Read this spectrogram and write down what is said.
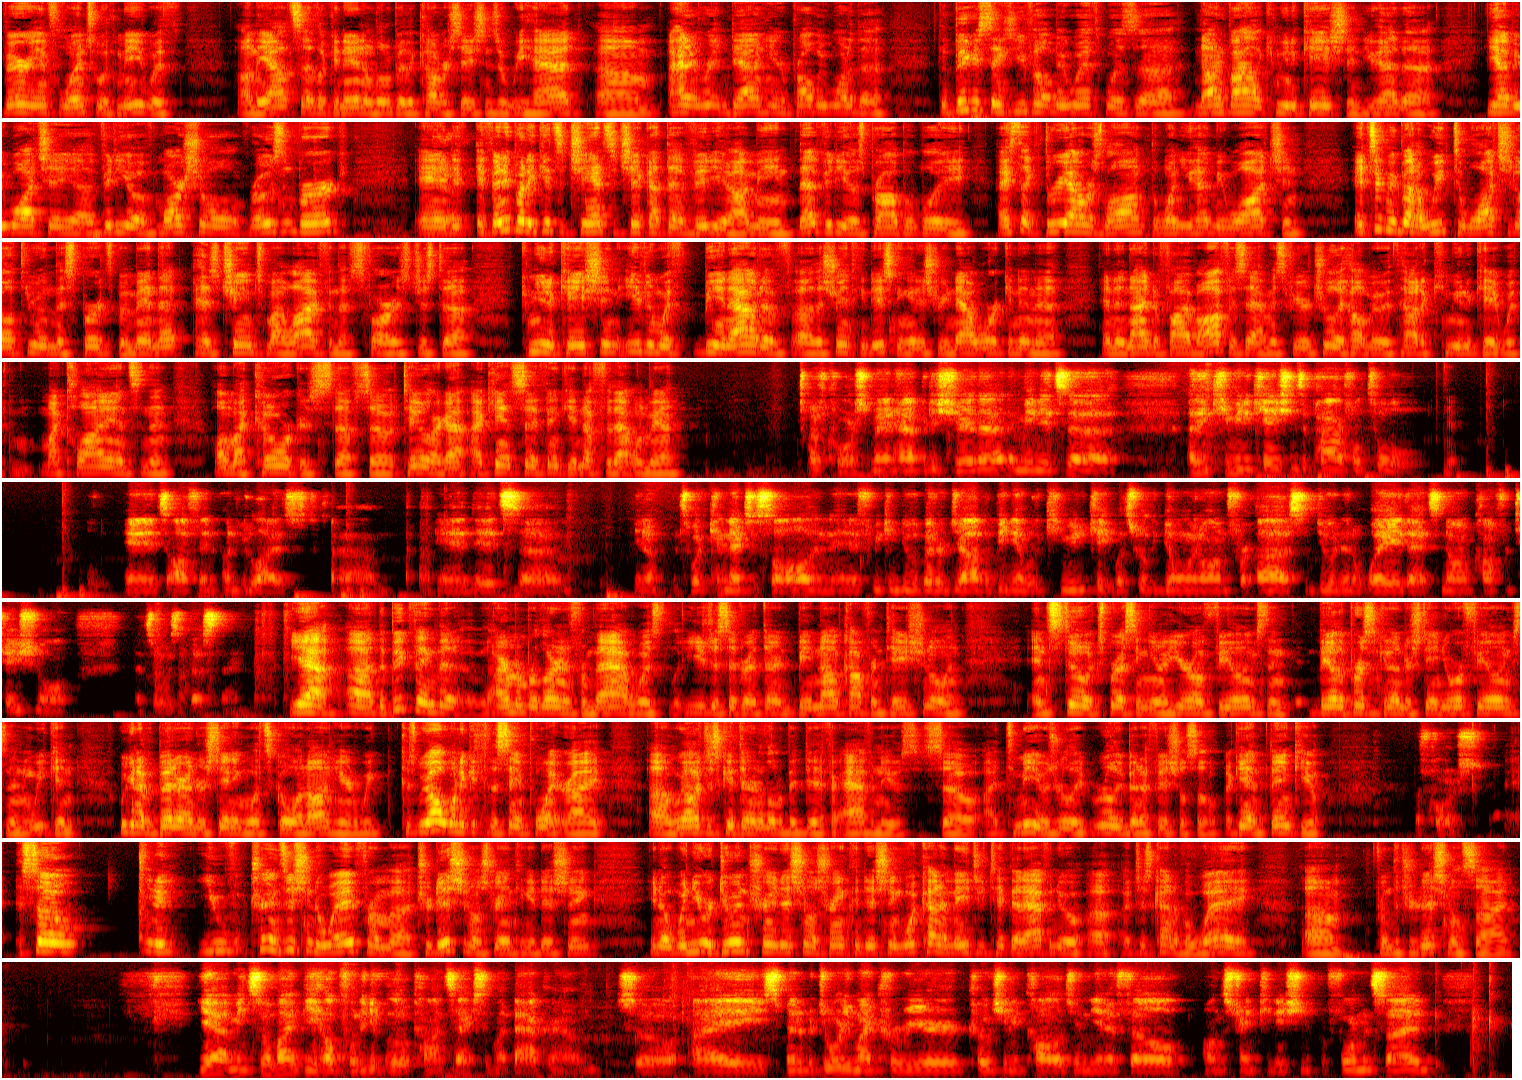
very influential with me with on the outside looking in a little bit of the conversations that we had. Um, I had it written down here. Probably one of the the biggest things you've helped me with was uh, nonviolent communication. You had a you had me watch a, a video of Marshall Rosenberg. And yeah. if, if anybody gets a chance to check out that video, I mean, that video is probably, it's like three hours long, the one you had me watch. And it took me about a week to watch it all through in the spurts, but man, that has changed my life. And as far as just uh, communication, even with being out of uh, the strength conditioning industry, now working in a in a nine to five office atmosphere, it's really helped me with how to communicate with my clients and then all my coworkers and stuff. So Taylor, I got I can't say thank you enough for that one, man. Of course, man. Happy to share that. I mean, it's a I think communication's a powerful tool. Yep. And it's often unutilized. Um, and it's um, you know it's what connects us all. And, and, if we can do a better job of being able to communicate what's really going on for us and do it in a way that's non-confrontational that's always the best thing. Yeah uh, the big thing that i remember learning from that was you just said right there being non-confrontational and and still expressing you know your own feelings and the other person can understand your feelings and then we can we can have a better understanding what's going on here. And we because we all want to get to the same point right? Uh, we all just get there in a little bit different avenues. So uh, to me it was really really beneficial. So again thank you. Of course so you know you've transitioned away from uh, traditional strength and conditioning. You know when you were doing traditional strength conditioning what kind of made you take that avenue uh, uh, just kind of away um, from the traditional side? Yeah i mean so it might be helpful to give a little context of my background. So i spent a majority of my career coaching in college and the nfl on the strength conditioning performance side.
